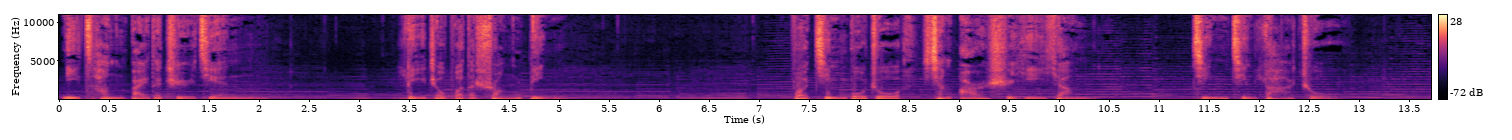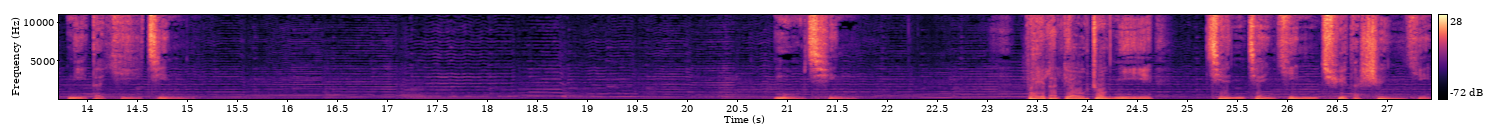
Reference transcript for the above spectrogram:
你苍白的指尖，理着我的双鬓，我禁不住像儿时一样，紧紧拉住你的衣襟。母亲，为了留住你渐渐隐去的身影。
